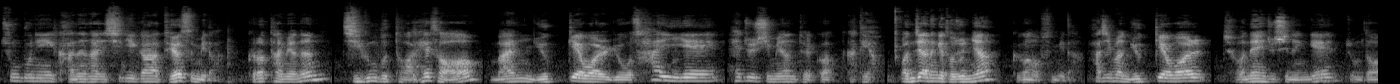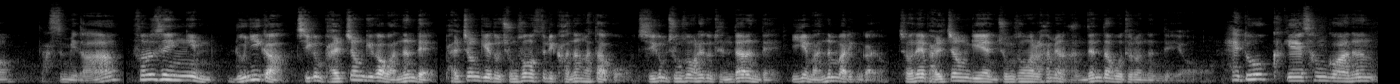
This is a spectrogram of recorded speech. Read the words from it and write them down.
충분히 가능한 시기가 되었습니다. 그렇다면은 지금부터 해서 만 6개월 요 사이에 해주시면 될 것 같아요. 언제 하는 게 더 좋냐? 그건 없습니다. 하지만 6개월 전에 해주시는 게 좀더 낫습니다. 선생님, 루니가 지금 발전기가 왔는데 발전기에도 중성화술이 가능하다고 지금 중성화를 해도 된다는데 이게 맞는 말인가요? 전에 발전기엔 중성화를 하면 안 된다고 들었는데요. 해도 크게 상관은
